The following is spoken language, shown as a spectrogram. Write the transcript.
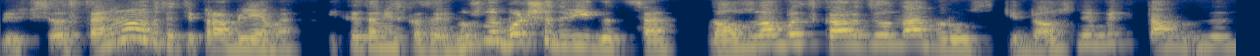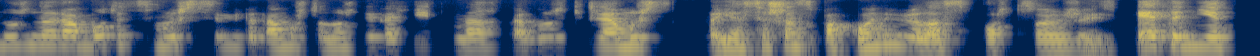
и все остальное, вот эти проблемы, и когда мне сказали, нужно больше двигаться, должна быть кардионагрузки, должны быть там, нужно работать с мышцами, потому что нужны какие-то нагрузки для мышц. Я совершенно спокойно вела спорт в свою жизнь. Это не,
